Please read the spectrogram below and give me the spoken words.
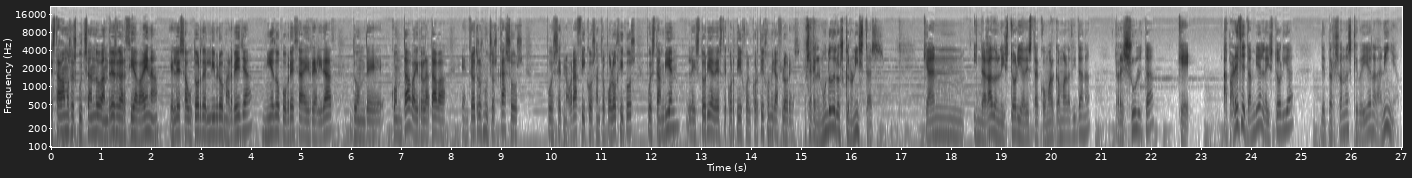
Estábamos escuchando a Andrés García Baena, él es autor del libro Marbella, Miedo, Pobreza y Realidad, donde contaba y relataba, entre otros muchos casos, pues etnográficos, antropológicos, pues también la historia de este cortijo, el cortijo Miraflores. O sea que en el mundo de los cronistas que han indagado en la historia de esta comarca malacitana, resulta que aparece también la historia de personas que veían a la niña.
